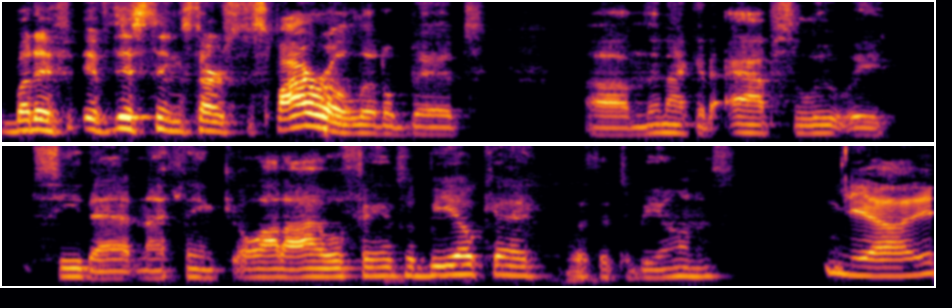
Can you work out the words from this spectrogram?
but if if this thing starts to spiral a little bit, um, then I could absolutely see that, and I think a lot of Iowa fans would be okay with it. To be honest, Yeah,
